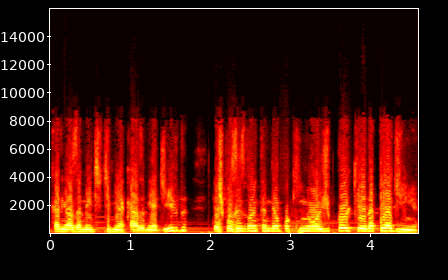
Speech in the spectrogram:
carinhosamente de Minha Casa Minha Dívida. E acho que vocês vão entender um pouquinho hoje por que da piadinha.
